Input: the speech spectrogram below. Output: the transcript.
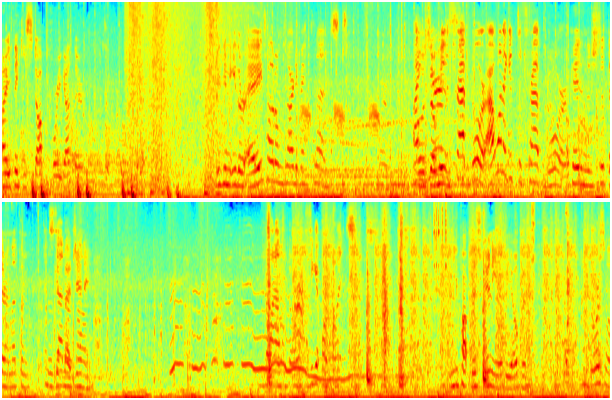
Why do you think he stopped before he got there? You can either A, Totem's already been cleansed. I Oh, so the his- trap door. I want to get the trap door. okay, then just sit there and let them go get that Jenny. Um, going out the door. Did you get more points? When you pop this Jenny, it'll be open. The doors will.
